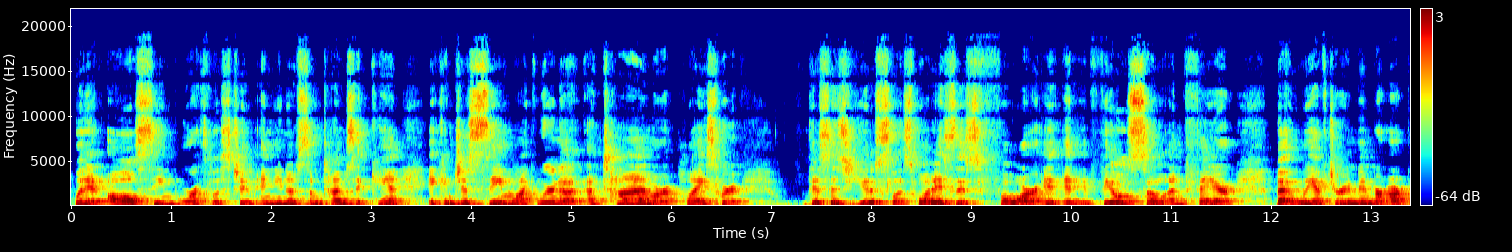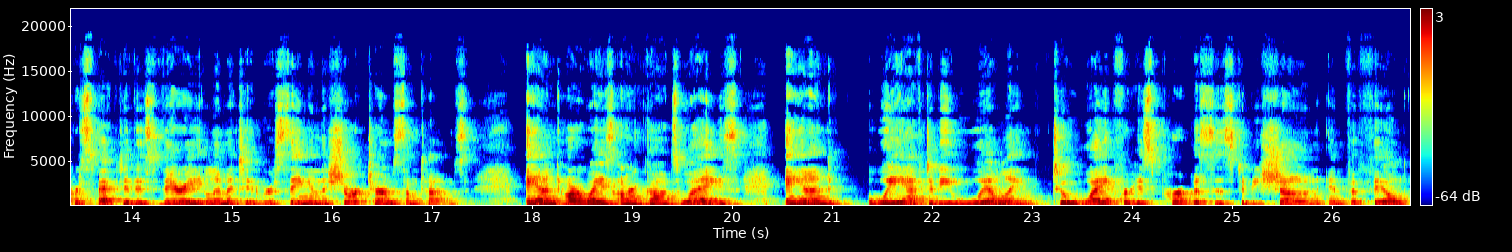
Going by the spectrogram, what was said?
when it all seemed worthless to him. And you know, sometimes it can. It can just seem like we're in a, a time or a place where this is useless. What is this for? It, it, it feels so unfair. But we have to remember our perspective is very limited. We're seeing in the short term sometimes. And our ways aren't God's ways. And we have to be willing to wait for his purposes to be shown and fulfilled.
